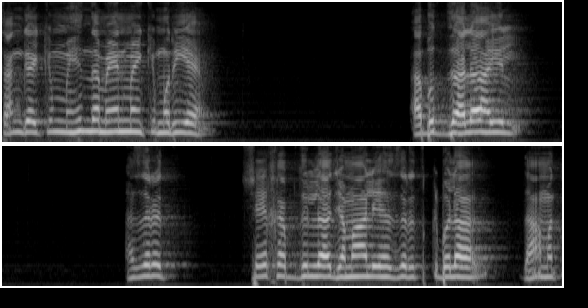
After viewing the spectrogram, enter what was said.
சங்கைக்கும் மிகுந்த மேன்மைக்கும் உரிய அபுத்தலாயில் ஹசரத் ஷேக் அப்துல்லா ஜமாலி ஹசரத் கிபுலா தாமத்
